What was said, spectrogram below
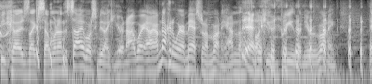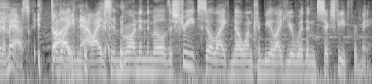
because like someone on the sidewalks will be like, "You're not wearing." I'm not going to wear a mask when I'm running. I'm not Yeah. fuck you breathe when you're running in a mask. But like now, I just run in the middle of the street, so like no one can be like, "You're within six feet from me."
